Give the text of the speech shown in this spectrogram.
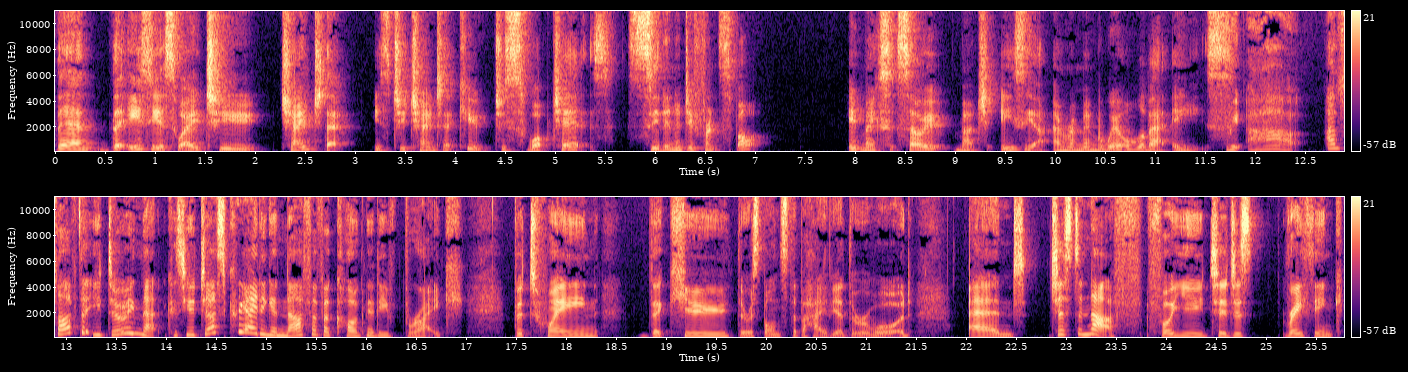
then the easiest way to change that is to change that cue, to swap chairs, sit in a different spot. It makes it so much easier. And remember, we're all about ease. We are. I love that you're doing that because you're just creating enough of a cognitive break between the cue, the response, the behavior, the reward, and just enough for you to just rethink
